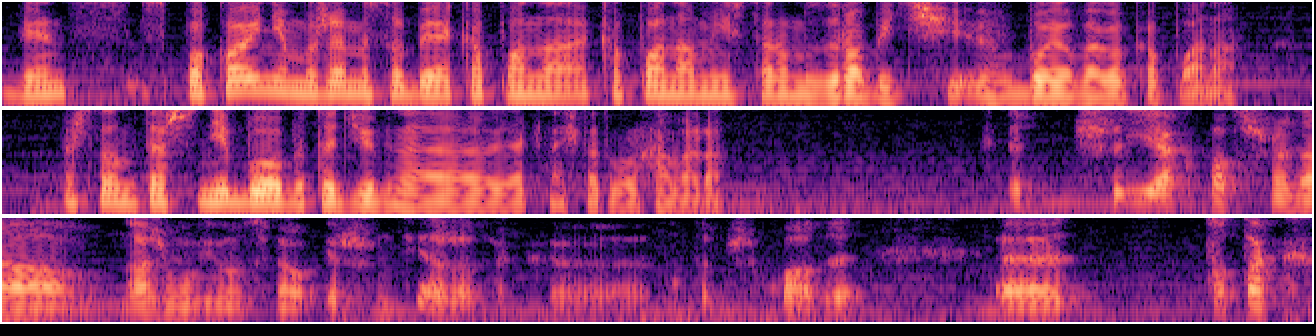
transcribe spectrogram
Więc spokojnie możemy sobie kapłana, kapłana ministerium zrobić w bojowego kapłana. Zresztą też nie byłoby to dziwne jak na świat Warhammera. Czyli jak patrzymy na, na razie mówimy sobie o pierwszym tierze, tak e, na te przykłady, e, to tak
